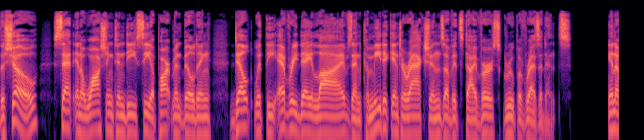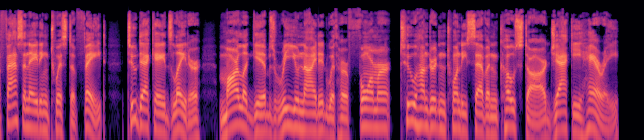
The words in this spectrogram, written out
The show, set in a Washington, D.C. apartment building, dealt with the everyday lives and comedic interactions of its diverse group of residents. In a fascinating twist of fate, two decades later, Marla Gibbs reunited with her former 227 co-star Jackie Harry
